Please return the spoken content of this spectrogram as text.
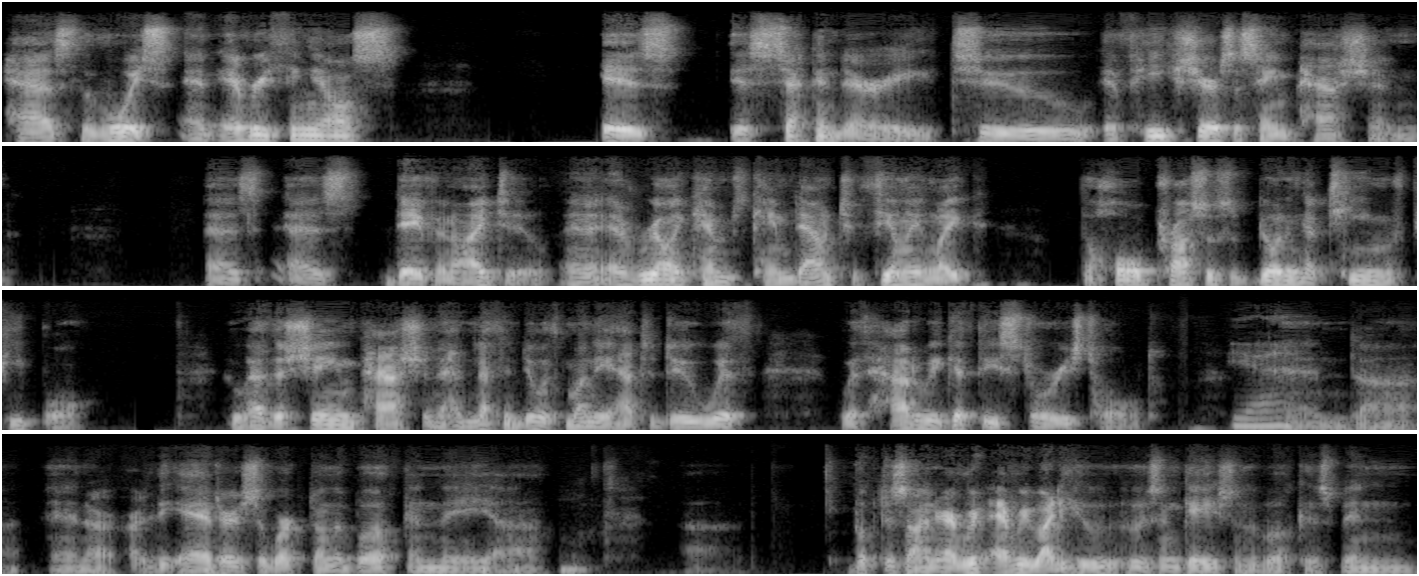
has the voice, and everything else is is secondary to if he shares the same passion as as Dave and I do. And it really came came down to feeling like the whole process of building a team of people who had the same passion. It had nothing to do with money. It had to do with with how do we get these stories told yeah. And uh, and our, our, the editors that worked on the book and the uh, uh, book designer, every, everybody who who's engaged in the book has been.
